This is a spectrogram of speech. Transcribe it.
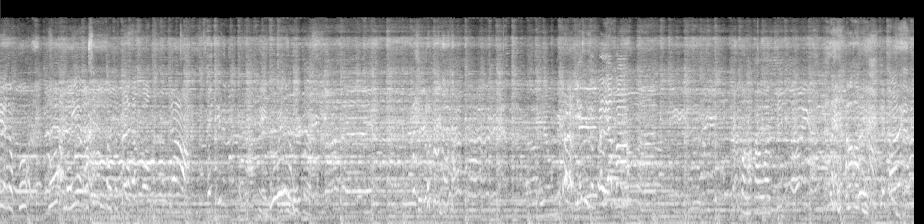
ayun, no, po. Po, ano yun? Asa yung bata ko? Ano po? Siya. Ay, tinanong ko natin. Pwede dito. Ayaw nila paya ba? Ay, pangakawat siya. Ay, ay, ay.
